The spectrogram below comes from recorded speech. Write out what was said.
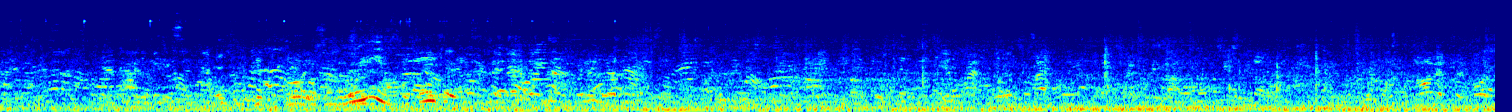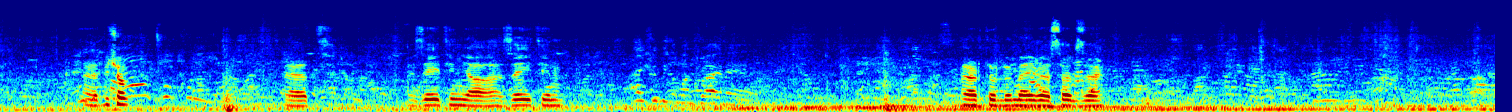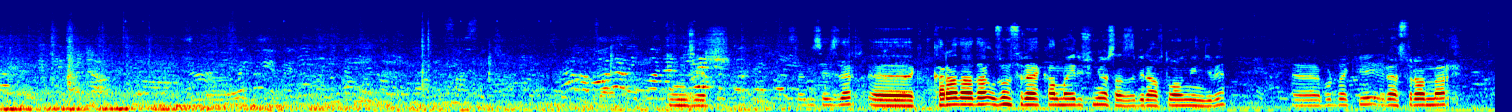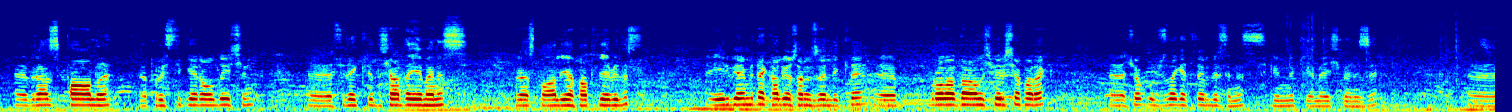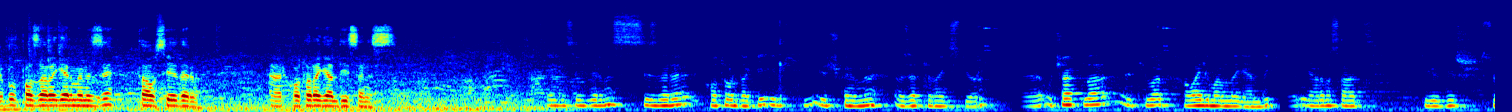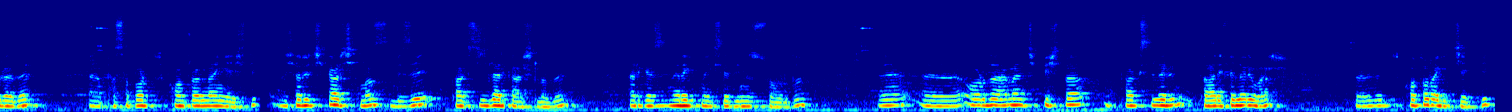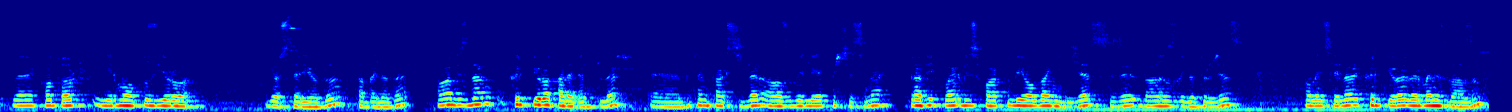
Evet birçok Evet. Zeytinyağı, zeytin. Her türlü meyve, sebze. İncir. Sevgili seyirciler, e, Karadağ'da uzun süre kalmayı düşünüyorsanız bir hafta 10 gün gibi e, buradaki restoranlar e, biraz pahalı. Turistik yer olduğu için sürekli dışarıda yemeniz biraz pahalıya patlayabilir. Airbnb'de kalıyorsan özellikle e, buralardan alışveriş yaparak çok ucuza getirebilirsiniz günlük yeme içmenizi. Bu pazara gelmenizi tavsiye ederim. Eğer Kotor'a geldiyseniz. Seyircilerimiz sizlere Kotor'daki ilk 3 günümü özetlemek istiyorum. Ee, Uçakla e, Tivat Havalimanı'na geldik. Ee, Yarım saat gibi bir sürede e, pasaport kontrolünden geçtik. Dışarı çıkar çıkmaz bizi taksiciler karşıladı. Herkes nereye gitmek istediğimizi sordu. Ve e, orada hemen çıkışta taksilerin tarifeleri var. Mesela biz Kotor'a gidecektik ve Kotor 20-30 euro gösteriyordu tabelada. Ama bizden 40 euro talep ettiler. Ee, bütün taksiciler ağız birliği etmişçesine. Trafik var, biz farklı bir yoldan gideceğiz. Sizi daha hızlı götüreceğiz. Dolayısıyla 40 euro vermeniz lazım.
